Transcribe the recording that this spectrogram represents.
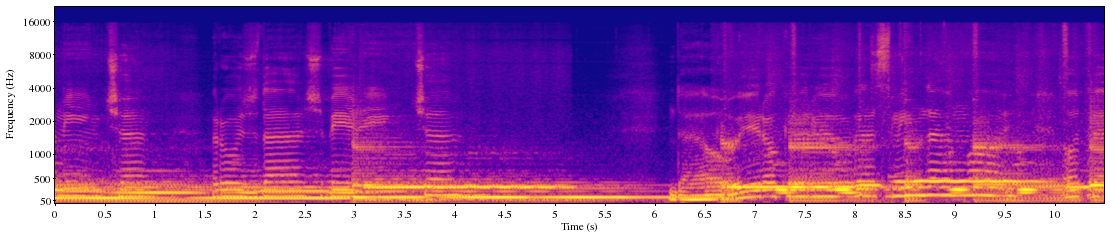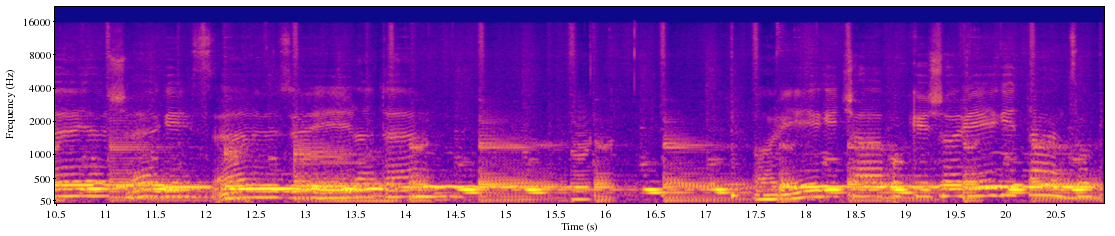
ülök a nincsen, rozsdás bilincsen. De újra körülvesz minden majd, a teljes egész előző életem. A régi csápok és a régi táncok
